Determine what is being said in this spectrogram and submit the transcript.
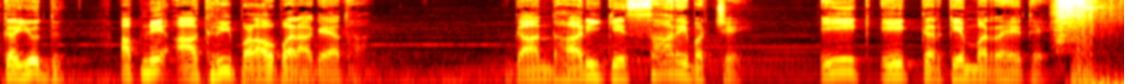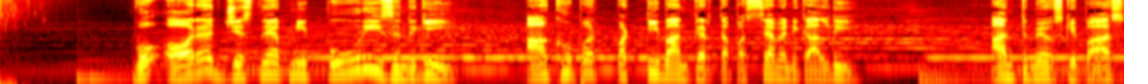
का युद्ध अपने आखिरी पड़ाव पर आ गया था। गांधारी के सारे बच्चे एक एक करके मर रहे थे। वो औरत जिसने अपनी पूरी ज़िंदगी आँखों पर पट्टी बांधकर तपस्या में निकाल दी, अंत में उसके पास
